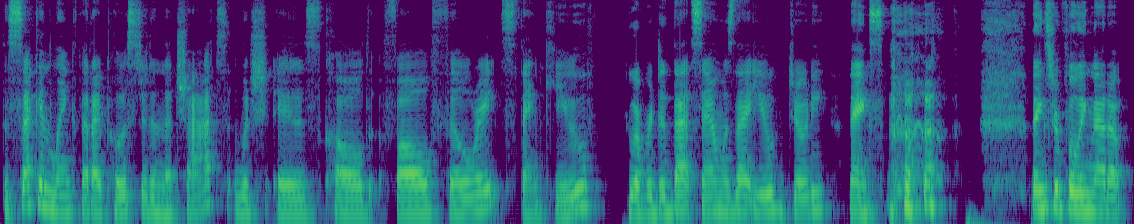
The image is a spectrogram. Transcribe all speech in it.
the second link that I posted in the chat, which is called Fall Fill Rates. Thank you. Whoever did that, Sam, was that you? Jody? Thanks. Thanks for pulling that up.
